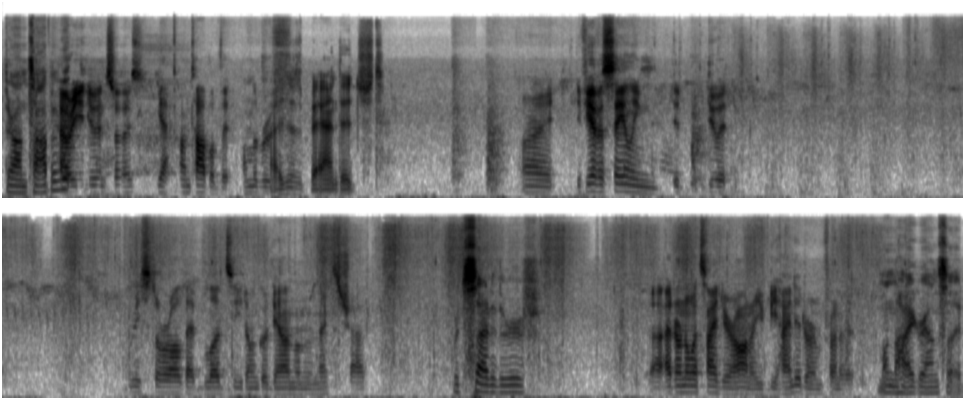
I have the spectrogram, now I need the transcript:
They're on top of How it. How are you doing, Soys? Yeah, on top of it, on the roof. I just bandaged. Alright. If you have a saline, it, do it. Restore all that blood so you don't go down on the next shot. Which side of the roof? Uh, I don't know what side you're on. Are you behind it or in front of it? I'm on the high ground side.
